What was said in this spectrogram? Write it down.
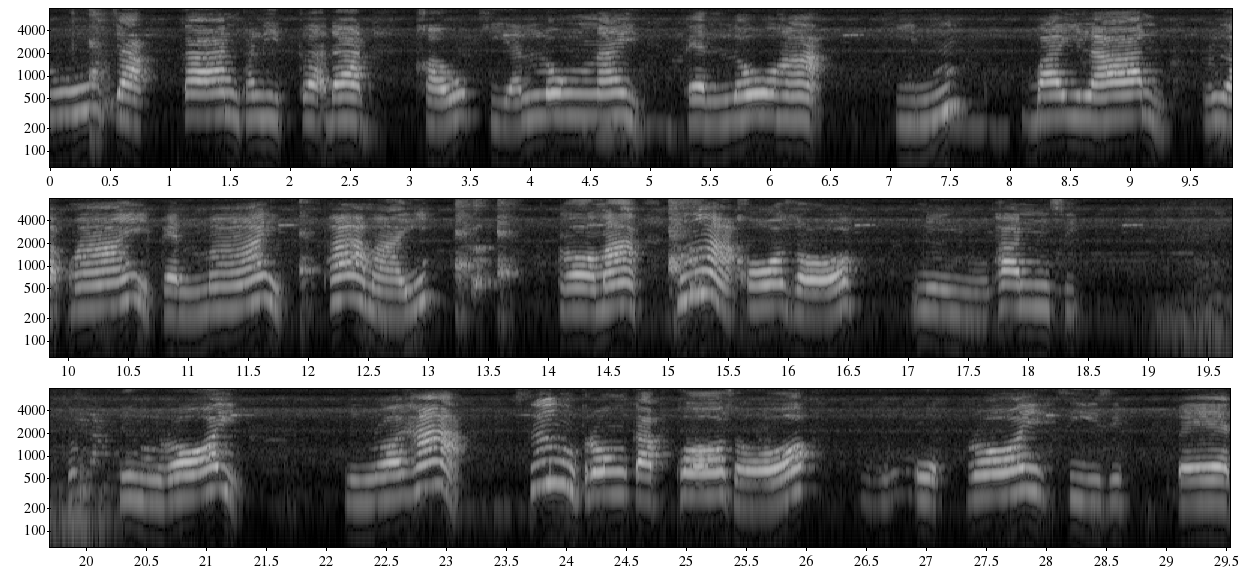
รู้จักการผลิตกระดาษ เขาเขียนลงในแผ่นโลหะ หิน ใบลาน เปลือกไม้ แผ่นไม้ ผ้าไหมต่อมา เมื่อคศหนึ่งพันสิหนึ่งร้อยหนึ่งร้อยห้าซึ่งตรงกับพศหกร้อยสี่สิบแปด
